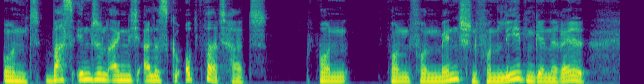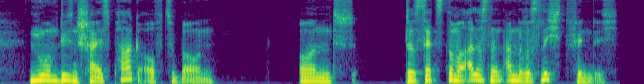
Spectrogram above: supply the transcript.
Und was Ingen eigentlich alles geopfert hat von, von, von Menschen, von Leben generell, nur um diesen scheiß Park aufzubauen. Und das setzt nochmal alles in ein anderes Licht, finde ich.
